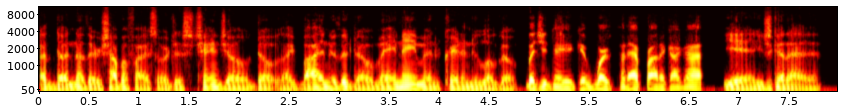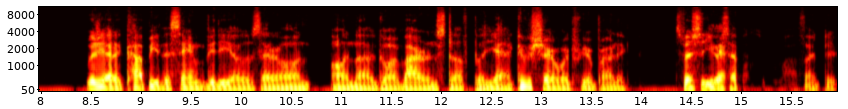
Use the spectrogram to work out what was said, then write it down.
another Shopify store. Just change your do like buy another domain name and create a new logo. But you think it could work for that product I got? Yeah, you just gotta, we just gotta copy the same videos that are on on uh, going viral and stuff. But yeah, give it a sure work for your product, especially yours Yeah. factor.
